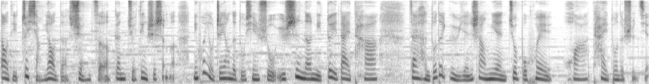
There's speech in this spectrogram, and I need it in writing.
到底最想要的选择跟决定是什么？你会有这样的读心术，于是呢，你对待他，在很多的语言上面就不会花太多的时间，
